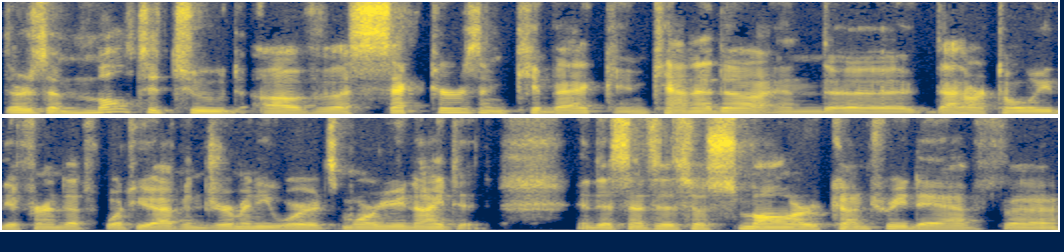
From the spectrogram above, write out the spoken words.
there's a multitude of uh, sectors in Quebec, in Canada, and uh, that are totally different than what you have in Germany, where it's more united. In the sense, it's a smaller country. They have uh,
